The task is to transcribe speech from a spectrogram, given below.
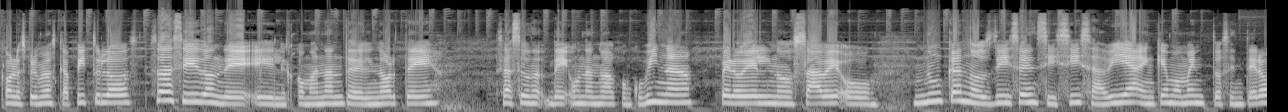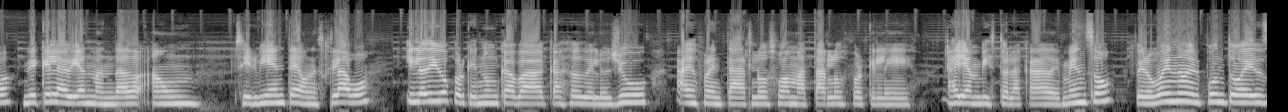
con los primeros capítulos. Son así donde el comandante del norte se hace de una nueva concubina, pero él no sabe o nunca nos dicen si sí sabía en qué momento se enteró de que le habían mandado a un sirviente, a un esclavo. Y lo digo porque nunca va a casa de los Yu a enfrentarlos o a matarlos porque le hayan visto la cara de menso. Pero bueno, el punto es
